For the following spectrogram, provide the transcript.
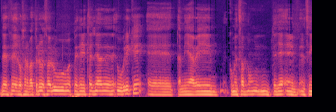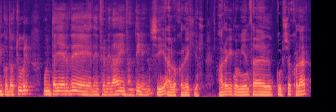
desde el Observatorio de Salud Especialistas ya de Ubrique, eh, también habéis comenzado un taller en el 5 de octubre, un taller de, enfermedades infantiles, ¿no? Sí, a los colegios. Ahora que comienza el curso escolar,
